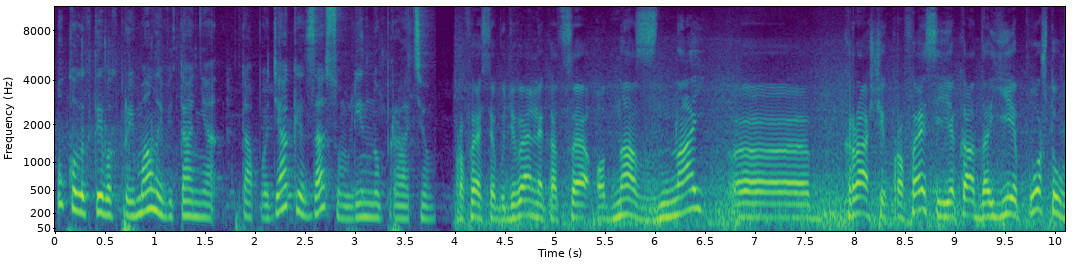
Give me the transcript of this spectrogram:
у колективах приймали вітання та подяки за сумлінну працю. Професія будівельника це одна з найкращих професій, яка дає поштовх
